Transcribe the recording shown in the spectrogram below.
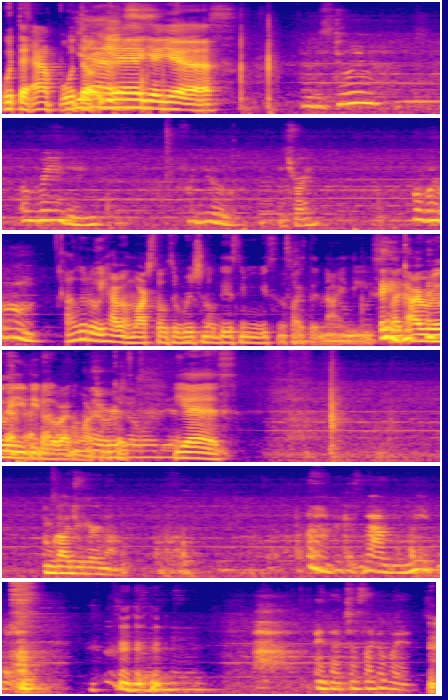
With the app, with Yes. the yeah, yeah, yeah. I was doing a reading for you. That's right. What went wrong? I literally haven't watched those original Disney movies since like the '90s. Like I really need to go back and watch The them. 'cause- original ones, yeah. Yes. I'm glad you're here now. Because now you need me. Ain't that just like a witch? Were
